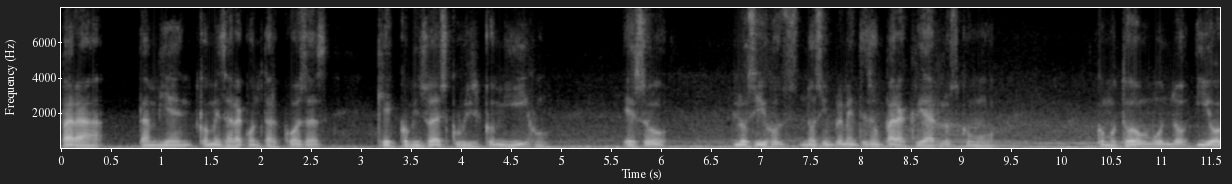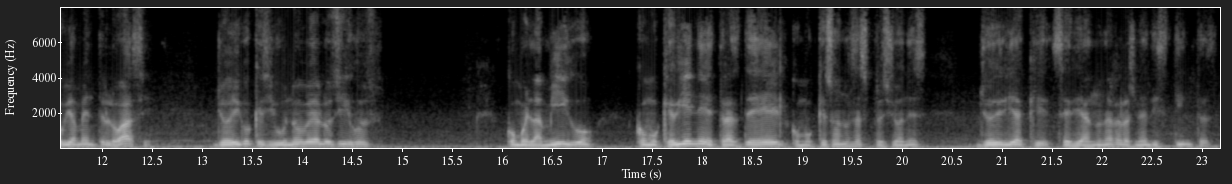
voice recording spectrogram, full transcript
para también comenzar a contar cosas que comienzo a descubrir con mi hijo. Eso, los hijos no simplemente son para criarlos como, como todo el mundo y obviamente lo hace. Yo digo que si uno ve a los hijos como el amigo, como que viene detrás de él, como que son las expresiones, yo diría que serían unas relaciones distintas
